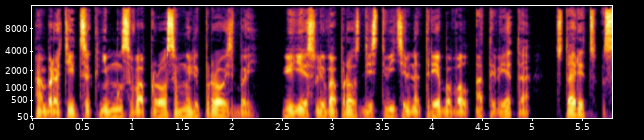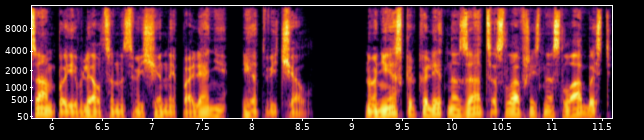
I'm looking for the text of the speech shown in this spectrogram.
обратиться к нему с вопросом или просьбой. И если вопрос действительно требовал ответа, старец сам появлялся на священной поляне и отвечал. Но несколько лет назад, сославшись на слабость,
